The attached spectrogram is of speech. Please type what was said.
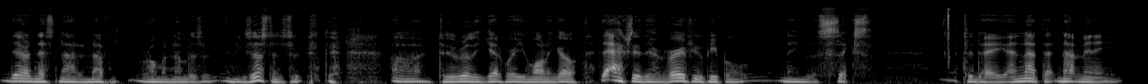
there are just not enough Roman numbers in existence to, to, uh, to really get where you want to go. Actually, there are very few people named the sixth today, and not that not many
